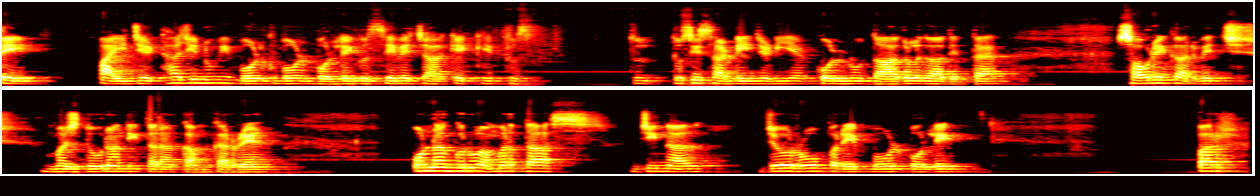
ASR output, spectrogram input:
ਅਤੇ ਭਾਈ ਜੇਠਾ ਜੀ ਨੂੰ ਵੀ ਬੋਲ ਕਬੋਲ ਬੋਲੇ ਗੁੱਸੇ ਵਿੱਚ ਆ ਕੇ ਕਿ ਤੁਸੀਂ ਸਾਡੀ ਜਿਹੜੀ ਹੈ ਕੁੱਲ ਨੂੰ ਦਾਗ ਲਗਾ ਦਿੱਤਾ ਹੈ। ਸਹੁਰੇ ਘਰ ਵਿੱਚ ਮਜ਼ਦੂਰਾਂ ਦੀ ਤਰ੍ਹਾਂ ਕੰਮ ਕਰ ਰਿਹਾ ਉਹਨਾਂ ਗੁਰੂ ਅਮਰਦਾਸ ਜੀ ਨਾਲ ਜੋ ਰੋ ਭਰੇ ਬੋਲ ਬੋਲੇ। ਪਰ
